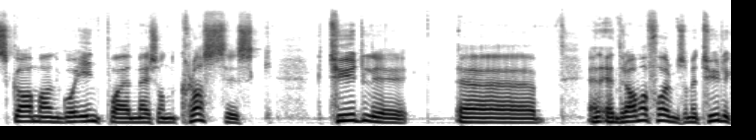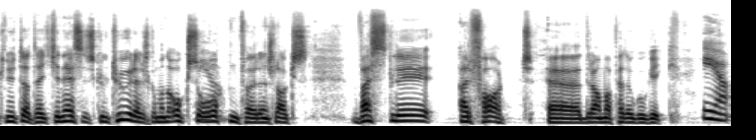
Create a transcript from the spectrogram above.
skal man gå inn på en mer sånn klassisk, tydelig eh, en, en, dramaform som er tydelig knytta til kinesisk kultur, eller skal man også ja. åpne for en slags vestlig erfart eh, dramapedagogikk? Ja.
